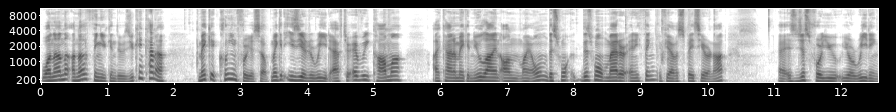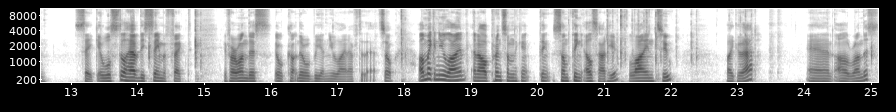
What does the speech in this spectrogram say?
One another thing you can do is you can kind of make it clean for yourself, make it easier to read. After every comma, I kind of make a new line on my own. This won't this won't matter anything if you have a space here or not. Uh, it's just for you your reading sake. It will still have the same effect. If I run this, it will come there will be a new line after that. So I'll make a new line and I'll print something something else out here. Line two, like that, and I'll run this.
